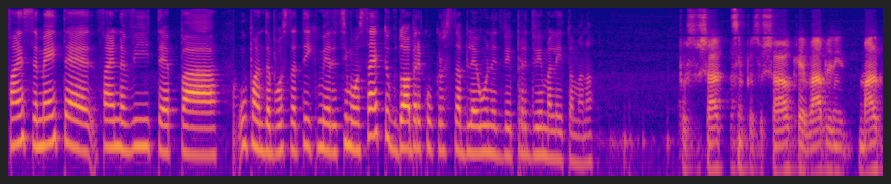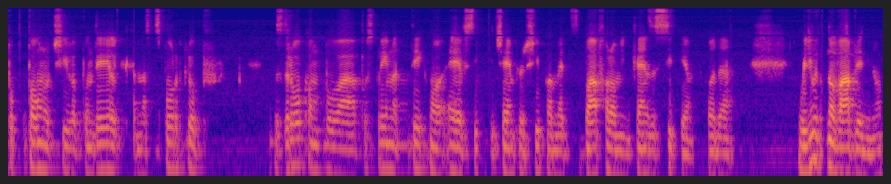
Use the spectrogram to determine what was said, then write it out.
fajn se mejte, fajn navijte, pa upam, da boste tekmi recimo vsaj tako dobre, kot sta bile une dve pred dvema letoma. No. Poslušalci in poslušalke, vabljeni malo po polnoči v ponedeljek na Sportklub. Z rokom bova pospremila tekmo AFC Championshipa med Buffalom in Kansas Cityjem. Tako da vljudno vabljeni. No.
